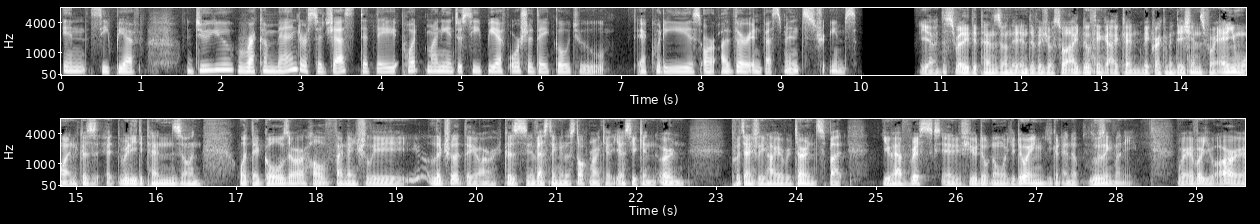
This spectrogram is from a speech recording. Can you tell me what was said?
in CPF. Do you recommend or suggest that they put money into CPF or should they go to equities or other investment streams? Yeah, this really depends on the individual. So I don't think I can make recommendations for anyone because it really depends on what their goals are, how mm-hmm. financially literate they are. Because investing in the stock market, yes, you can earn potentially higher returns, but you have risks. And if you don't know what you're doing, you can end up losing money. Wherever you are,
